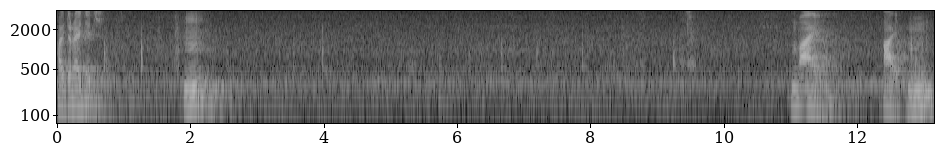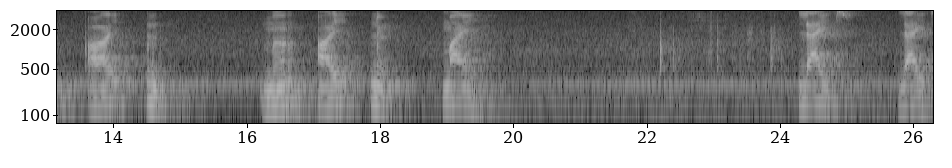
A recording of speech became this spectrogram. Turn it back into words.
how to write it my I I m. I. light light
